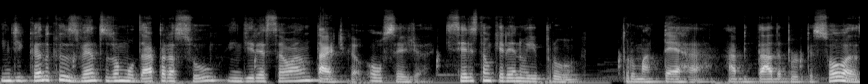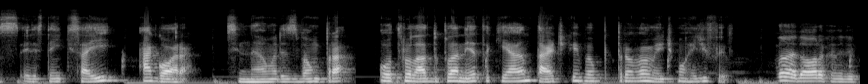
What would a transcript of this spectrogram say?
Indicando que os ventos vão mudar para sul em direção à Antártica. Ou seja, se eles estão querendo ir para uma terra habitada por pessoas, eles têm que sair agora. Senão eles vão para outro lado do planeta, que é a Antártica, e vão provavelmente morrer de frio. Não, é da hora quando ele,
